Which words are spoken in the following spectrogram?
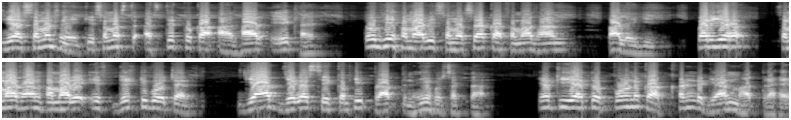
यह समझ लें कि समस्त अस्तित्व का आधार एक है तो भी हमारी समस्या का समाधान पालेगी। पर यह समाधान हमारे इस दृष्टिगोचर ज्ञात जगत से कभी प्राप्त नहीं हो सकता। क्योंकि यह तो पूर्ण का खंड ज्ञान मात्र है।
